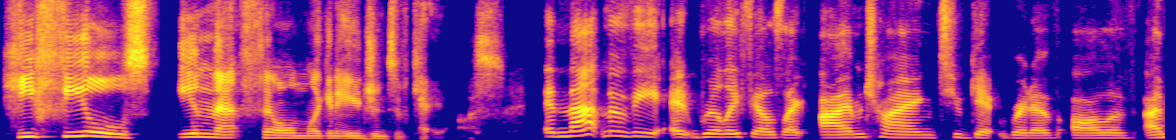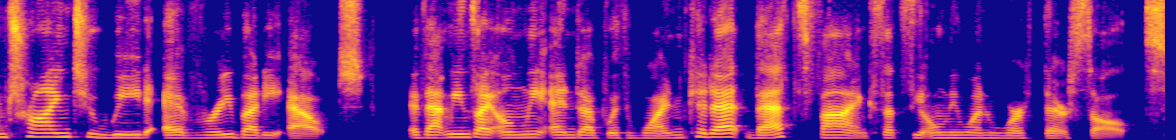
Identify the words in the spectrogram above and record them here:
He feels in that film like an agent of chaos. in that movie, it really feels like I'm trying to get rid of all of, I'm trying to weed everybody out. If that means I only end up with one cadet, that's fine because that's the only one worth their salt.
